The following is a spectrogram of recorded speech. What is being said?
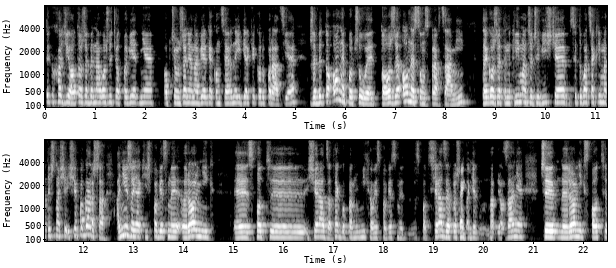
tylko chodzi o to, żeby nałożyć odpowiednie obciążenia na wielkie koncerny i wielkie korporacje, żeby to one poczuły to, że one są sprawcami tego, że ten klimat rzeczywiście, sytuacja klimatyczna się, się pogarsza, a nie, że jakiś powiedzmy rolnik E, spod e, Sieradza, tak, bo pan Michał jest powiedzmy spod Sieradza, proszę tak. takie nawiązanie, czy rolnik spod e,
